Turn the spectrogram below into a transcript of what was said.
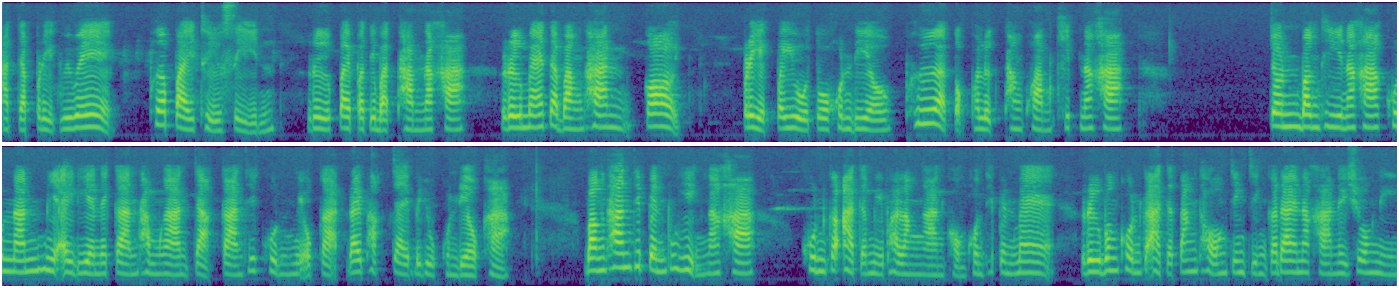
อาจจะปลีกวิเวก เพื่อไปถือศีล หรือไปปฏิบัติธรรมนะคะ หรือแม้แต่บางท่านก็ปลีกไปอยู่ตัวคนเดียว เพื่อตกผลึกทางความคิดนะคะ จนบางทีนะคะ คุณนั้นมีไอเดียในการทำงานจากการที่คุณมีโอกาสได้พักใจไปอยู่คนเดียวค่ะ บางท่านที่เป็นผู้หญิงนะคะ คุณก็อาจจะมีพลังงานของคนที่เป็นแม่ หรือบางคนก็อาจจะตั้งท้องจริง ๆ ก็ได้นะคะ ในช่วงนี้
